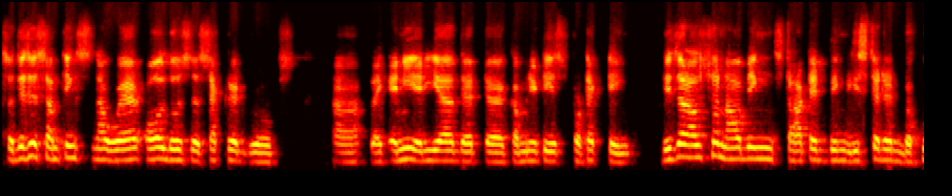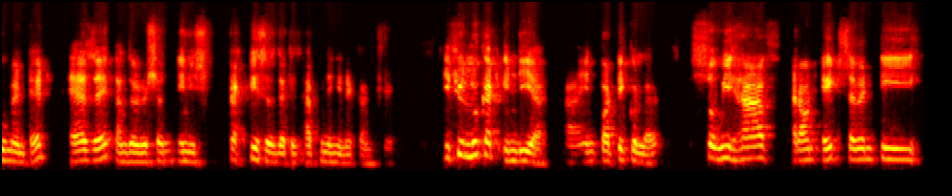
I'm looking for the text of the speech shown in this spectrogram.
So this is something now where all those uh, sacred groups, uh, like any area that uh, community is protecting, these are also now being started being listed and documented as a conservation practices that is happening in a country. If you look at India uh, in particular, so we have around 870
